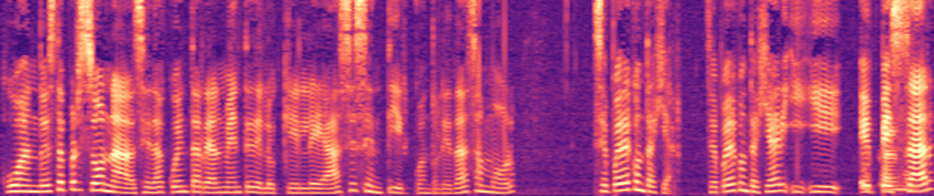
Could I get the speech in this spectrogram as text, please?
cuando esta persona se da cuenta realmente de lo que le hace sentir cuando le das amor, se puede contagiar, se puede contagiar y, y empezar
